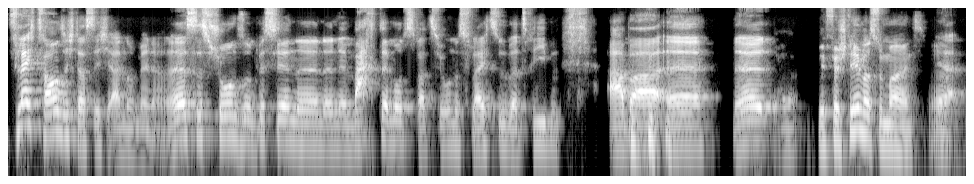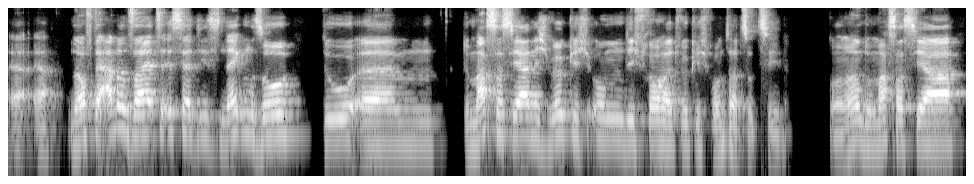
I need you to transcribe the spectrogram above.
vielleicht trauen sich das nicht andere Männer. Ne? Es ist schon so ein bisschen eine, eine Machtdemonstration, ist vielleicht zu übertrieben. Aber äh, ne, Ja. Wir verstehen, was du meinst. Ja. ja, ja, ja. Und auf der anderen Seite ist ja dieses Neggen so, du, ähm, du machst das ja nicht wirklich, um die Frau halt wirklich runterzuziehen. So, ne? Du machst das ja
